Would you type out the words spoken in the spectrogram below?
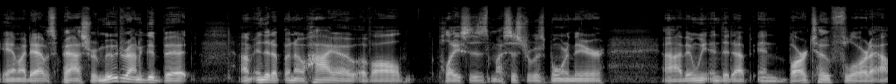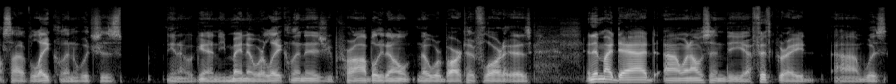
And my dad was a pastor. Moved around a good bit. Um, ended up in Ohio, of all places. My sister was born there. Uh, then we ended up in Bartow, Florida, outside of Lakeland, which is, you know, again, you may know where Lakeland is. You probably don't know where Bartow, Florida is. And then my dad, uh, when I was in the uh, fifth grade, uh, was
